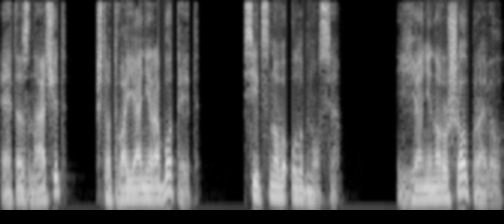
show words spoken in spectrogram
Это значит, что твоя не работает. Сид снова улыбнулся. «Я не нарушал правил»,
